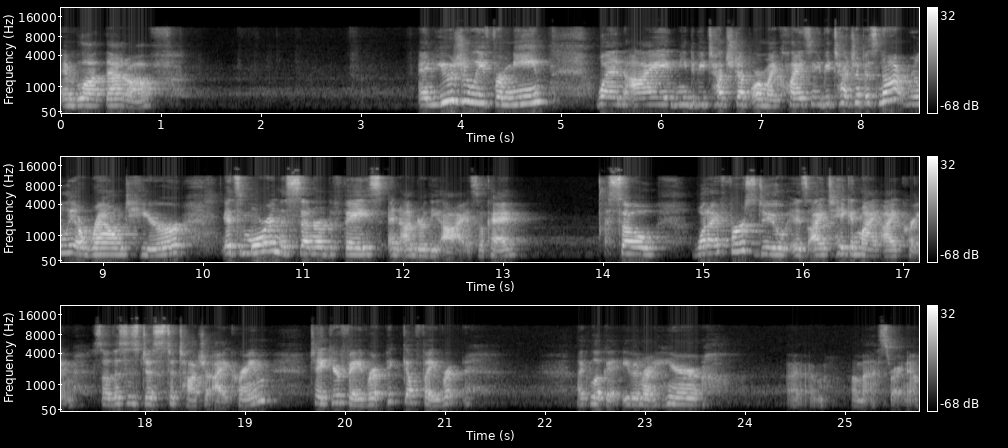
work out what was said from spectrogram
and blot that off. And usually for me, when I need to be touched up or my clients need to be touched up, it's not really around here. It's more in the center of the face and under the eyes, okay? So what I first do is I take in my eye cream. So this is just a touch of eye cream. Take your favorite, pick your favorite. Like look at, even right here, I am a mess right now.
